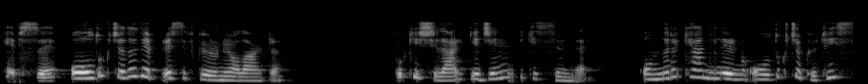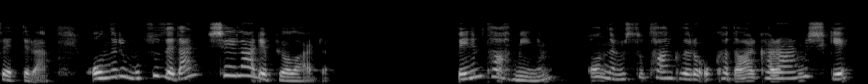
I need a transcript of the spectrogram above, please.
hepsi oldukça da depresif görünüyorlardı. Bu kişiler gecenin ikisinde onlara kendilerini oldukça kötü hissettiren, onları mutsuz eden şeyler yapıyorlardı. Benim tahminim onların su tankları o kadar kararmış ki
